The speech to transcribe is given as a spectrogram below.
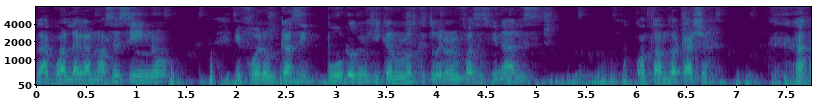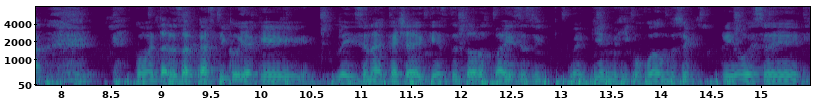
la cual le ganó Asesino y fueron casi puros mexicanos los que estuvieron en fases finales, contando a Kasha. Comentario sarcástico, ya que le dicen a Kasha de que este de todos los países y aquí en México fue donde se crió ese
